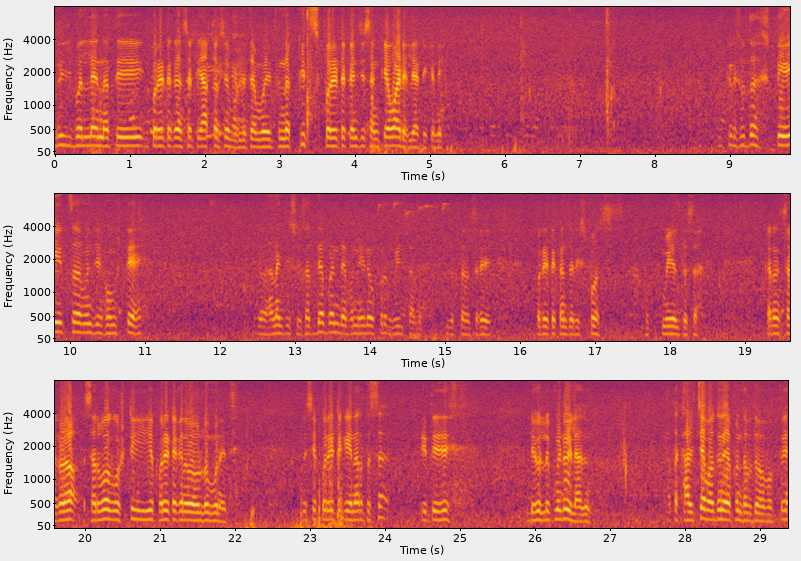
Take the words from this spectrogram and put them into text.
ब्रिज बनले ना ते पर्यटकांसाठी आकर्षण बनले. त्यामुळे इथे नक्कीच पर्यटकांची संख्या वाढेल या ठिकाणी. इकडे सुद्धा स्टेचं म्हणजे होमस्टे आहे. राहण्याची सोय. सध्या बंद आहे पण हे लवकरच होईल चालू. जसं जसं पर्यटकांचा रिस्पॉन्स मिळेल तसा. कारण सगळं सर्व गोष्टी हे पर्यटकांवर अवलंबून आहेत. जसे पर्यटक येणार तसं इथे डेव्हलपमेंट होईल अजून. आता खालच्या बाजूने आपण धबधबा बघतोय.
